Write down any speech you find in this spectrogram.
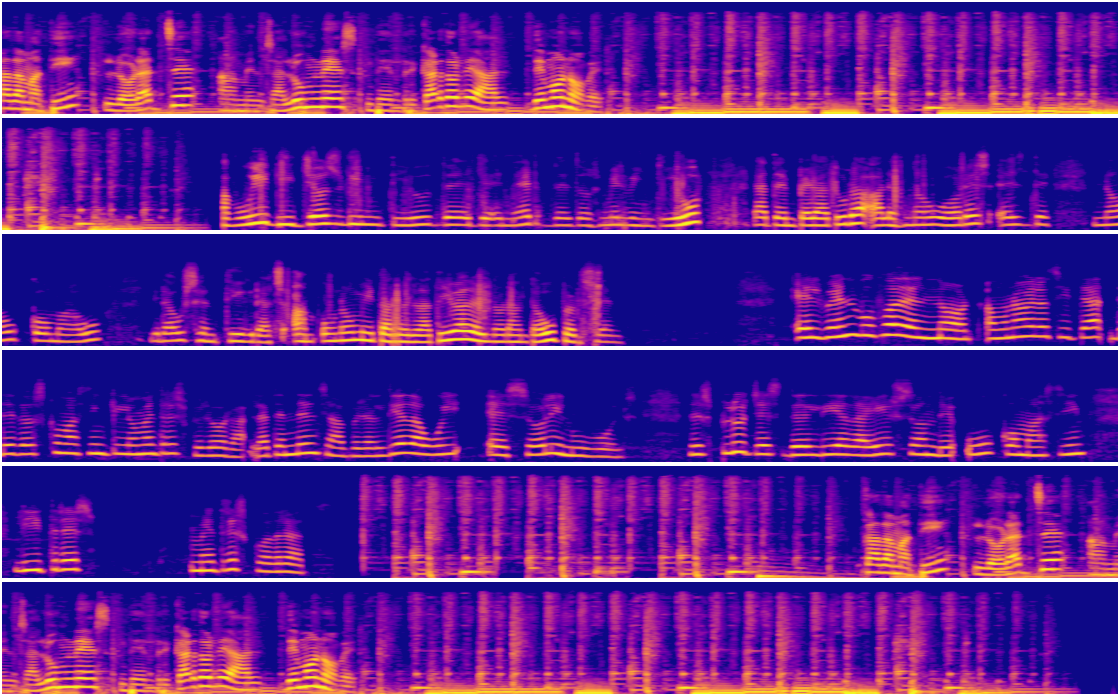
Cada matí, l'oratge amb els alumnes del Ricardo Leal de Monover. Avui, dijous 21 de gener de 2021, la temperatura a les 9 hores és de 9,1 graus centígrads, amb una humitat relativa del 91%. El vent bufa del nord amb una velocitat de 2,5 km per hora. La tendència per al dia d'avui és sol i núvols. Les pluges del dia d'ahir són de 1,5 litres metres quadrats. Cada matí, l'oratge amb els alumnes del Ricardo Leal de Monover.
